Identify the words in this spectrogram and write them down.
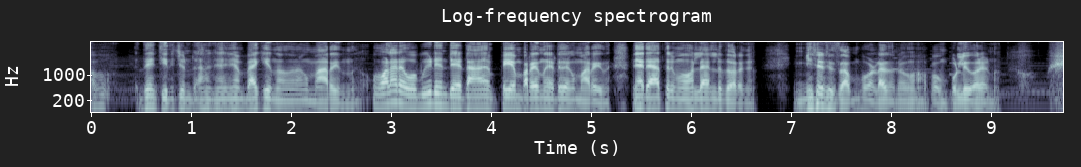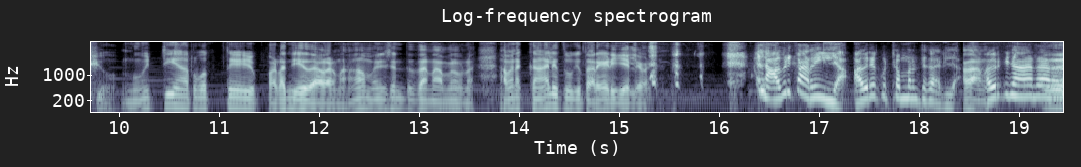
അപ്പോൾ ഇദ്ദേഹം ചിരിച്ചുണ്ട് ഞാൻ ഞാൻ ബാക്കിൽ ചെയ്യുന്ന അങ്ങ് മാറി നിന്ന് വളരെ ഒബീഡിയന്റ് ആയിട്ട് ആ പയ്യൻ പറയുന്ന കേട്ട് ഞങ്ങൾ മാറി നിന്ന് ഞാൻ രാത്രി മോഹൻലാലിന്റെ പറഞ്ഞു ഇങ്ങനൊരു സംഭവം ഉണ്ടായിരുന്നു. അപ്പം പുള്ളി പറയണു അയ്യോ നൂറ്റി അറുപത്തേഴ് പടം ചെയ്ത ആളാണ്. ആ മനുഷ്യന്റെ തന്നെ അവൻ പറഞ്ഞത്. അവനെ കാലി തൂക്കി തറയടിക്കുകയല്ലേ വേണ്ടത്? അല്ല അവർക്ക് അറിയില്ല. അവരെ കുറ്റം പറഞ്ഞിട്ട് കാര്യമില്ല. അതാണ്. അവർക്ക് ഞാൻ ഇത്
